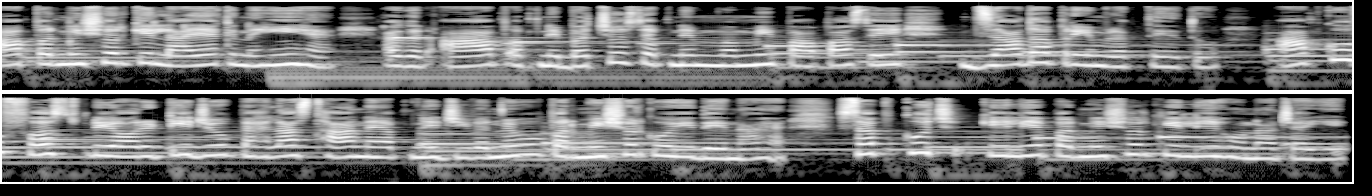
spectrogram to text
आप परमेश्वर के लायक नहीं हैं। अगर आप अपने बच्चों से, अपने मम्मी पापा से ज़्यादा प्रेम रखते हैं तो आपको फ़र्स्ट प्रियोरिटी जो पहला स्थान है अपने जीवन में, वो परमेश्वर को ही देना है। सब कुछ के लिए, परमेश्वर के लिए होना चाहिए।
